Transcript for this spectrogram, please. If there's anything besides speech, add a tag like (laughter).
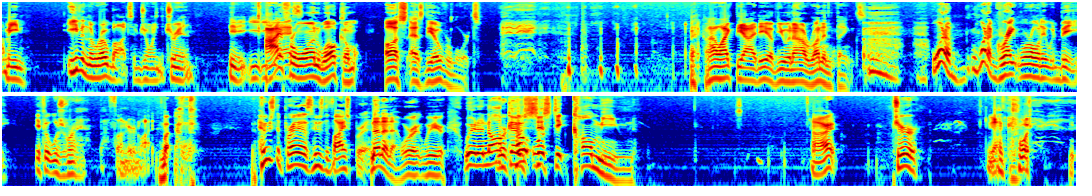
I mean, even the robots have joined the trend. You- you- I, ask- for one, welcome us as the overlords. (laughs) I like the idea of you and I running things. What a what a great world it would be if it was ran by Thunder and Lightning. But, (laughs) Who's the pres? Who's the vice pres? no, no, no. We're we're we're in a We're co- commune. All right, sure. Yeah, (laughs)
